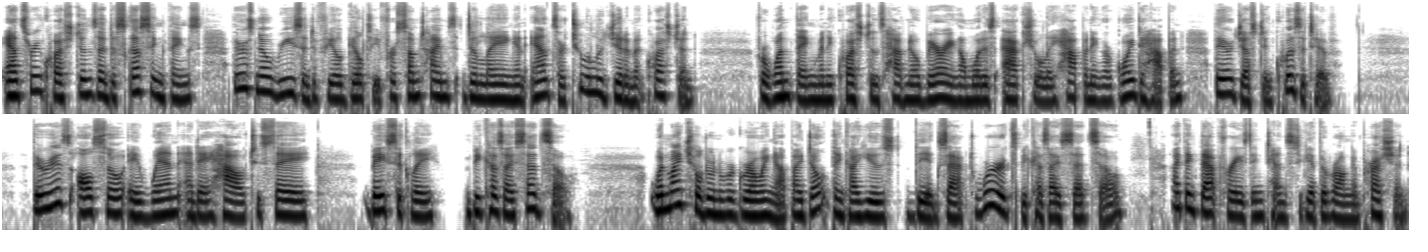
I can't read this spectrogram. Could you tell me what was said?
answering questions, and discussing things, there is no reason to feel guilty for sometimes delaying an answer to a legitimate question. For one thing, many questions have no bearing on what is actually happening or going to happen, they are just inquisitive. There is also a when and a how to say, basically, because I said so. When my children were growing up, I don't think I used the exact words because I said so. I think that phrasing tends to give the wrong impression,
